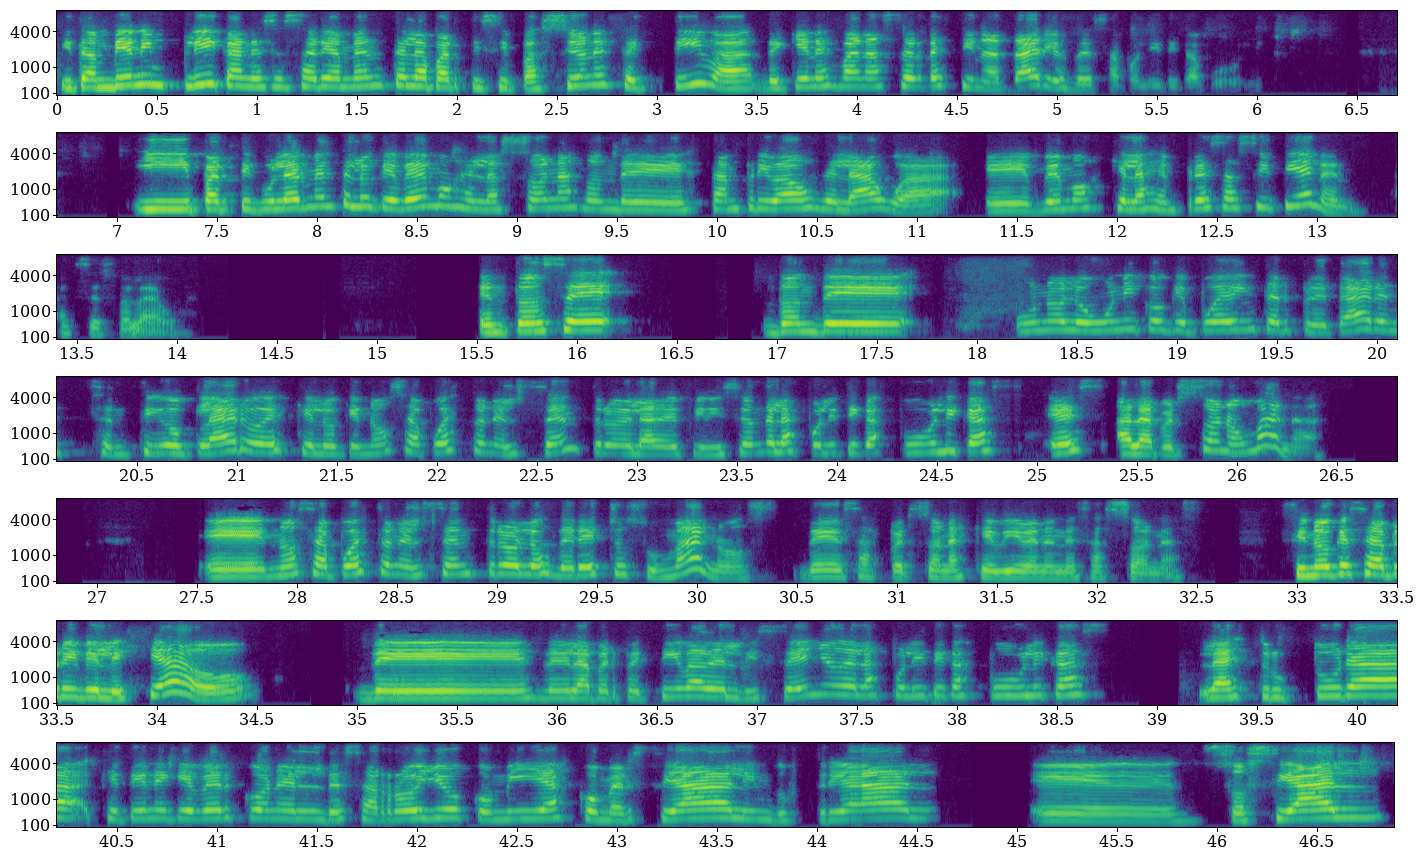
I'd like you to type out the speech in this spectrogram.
Y también implica necesariamente la participación efectiva de quienes van a ser destinatarios de esa política pública. Y particularmente lo que vemos en las zonas donde están privados del agua, eh, vemos que las empresas sí tienen acceso al agua. Entonces, donde uno lo único que puede interpretar en sentido claro es que lo que no se ha puesto en el centro de la definición de las políticas públicas es a la persona humana. Eh, no se ha puesto en el centro los derechos humanos de esas personas que viven en esas zonas, sino que se ha privilegiado desde la perspectiva del diseño de las políticas públicas la estructura que tiene que ver con el desarrollo, comillas, comercial, industrial, eh, social,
